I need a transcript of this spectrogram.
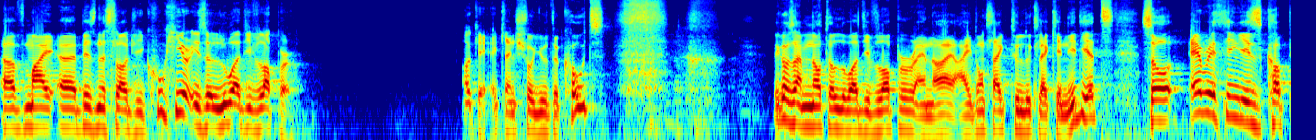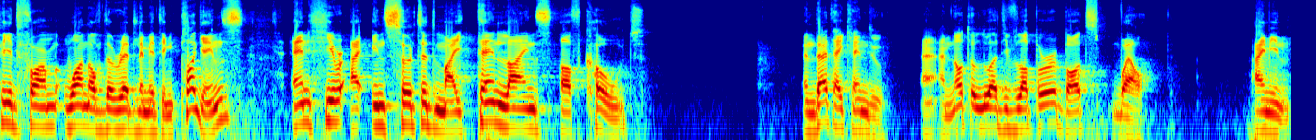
of my uh, business logic. Who here is a Lua developer? Okay, I can show you the codes. Because I'm not a Lua developer and I, I, don't like to look like an idiot. So everything is copied from one of the red limiting plugins. And here I inserted my 10 lines of code. And that I can do. I'm not a Lua developer, but, well, I mean,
